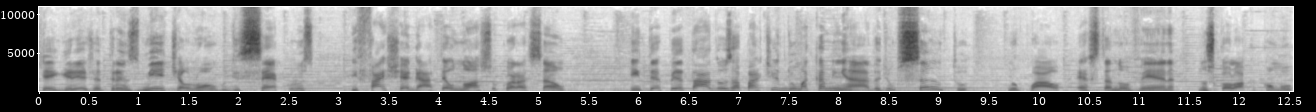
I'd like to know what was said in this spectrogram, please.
que a igreja transmite ao longo de séculos e faz chegar até o nosso coração, interpretados a partir de uma caminhada, de um santo no qual esta novena nos coloca como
